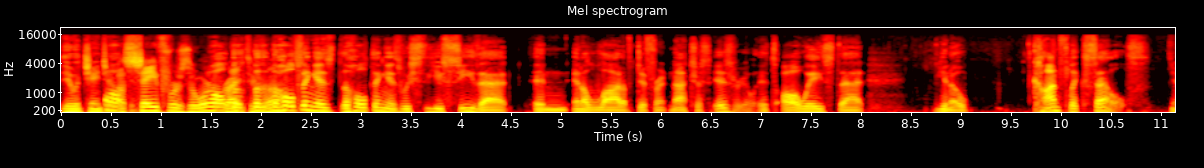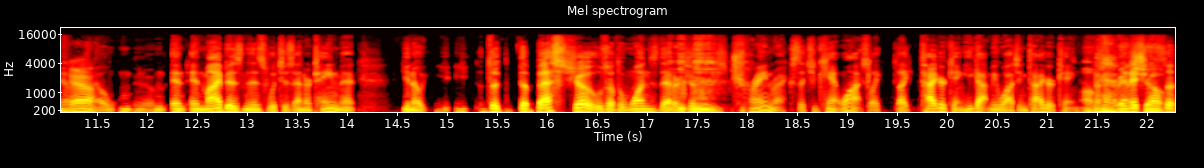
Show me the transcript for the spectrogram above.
It would change well, a safe resort, Well, right? the, to the, the whole thing is the whole thing is we you see that in in a lot of different, not just Israel. It's always that you know conflict sells. Yeah. Yeah. You know, m- m- in, in my business, which is entertainment, you know, y y the the best shows are the ones that are just these train wrecks that you can't watch. Like like Tiger King, he got me watching Tiger King. Oh, great and it's show. Just a,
